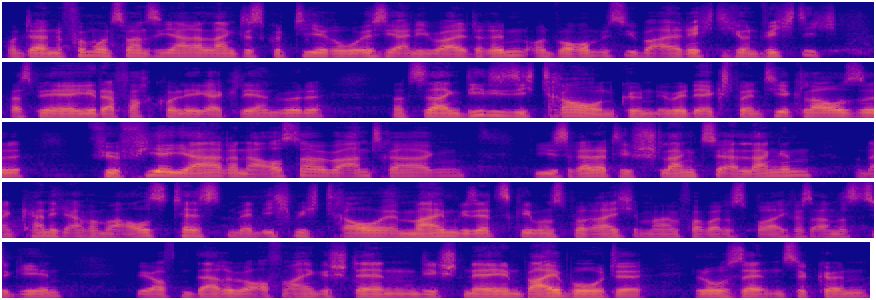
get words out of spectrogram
und dann 25 Jahre lang diskutiere, wo ist sie eigentlich überall drin und warum ist sie überall richtig und wichtig, was mir ja jeder Fachkollege erklären würde. Sozusagen die, die sich trauen, können über die Experimentierklausel für vier Jahre eine Ausnahme beantragen. Die ist relativ schlank zu erlangen und dann kann ich einfach mal austesten, wenn ich mich traue, in meinem Gesetzgebungsbereich, in meinem Verwaltungsbereich was anderes zu gehen. Wir hoffen darüber offen eingestanden, die schnellen Beiboote lossenden zu können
